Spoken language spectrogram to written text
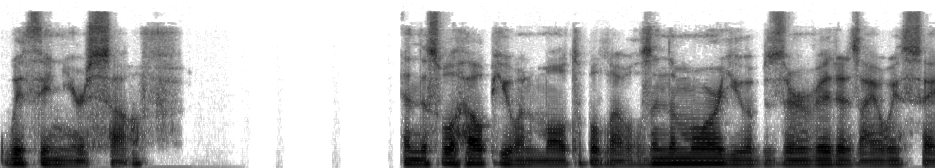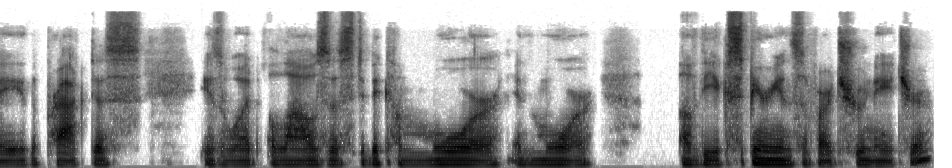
within yourself. And this will help you on multiple levels. And the more you observe it, as I always say, the practice is what allows us to become more and more of the experience of our true nature.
